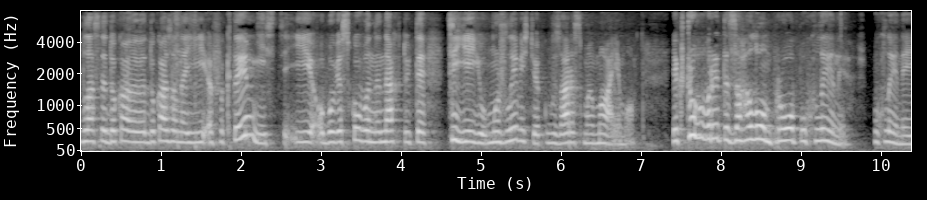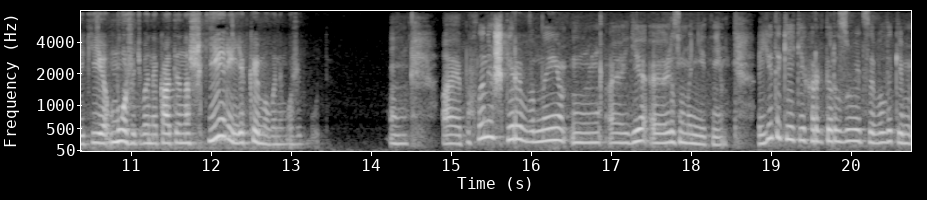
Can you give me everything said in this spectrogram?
власне дока- доказана її ефективність, і обов'язково не нехтуйте цією можливістю, яку зараз ми маємо. Якщо говорити загалом про пухлини, пухлини, які можуть виникати на шкірі, якими вони можуть бути? Е, Пухлини шкіри вони е, є е, різноманітні. Є такі, які характеризуються великим,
